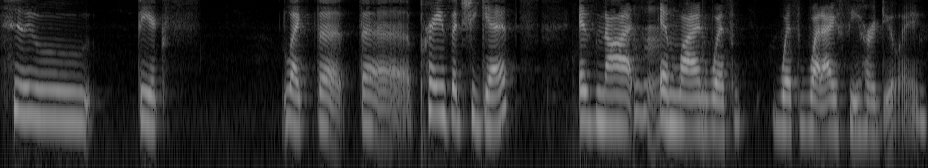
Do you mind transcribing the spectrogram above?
to the ex- like the the praise that she gets is not mm-hmm. in line with with what I see her doing.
